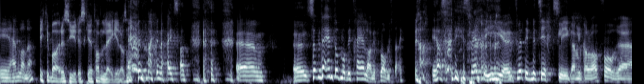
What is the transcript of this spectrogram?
i hjemlandet. Ikke bare syriske tannleger og sånn? nei, nei, sant. um, uh, så det endte opp med å bli tredjelaget til Babelsberg. Ja. ja de spilte i, spilte i Bezirksligaen eller hva det var, for, uh,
